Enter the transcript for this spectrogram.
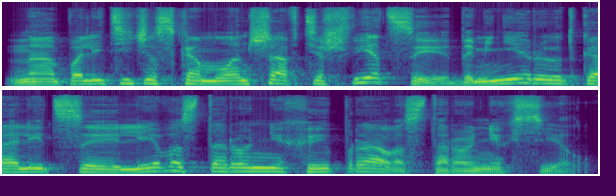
На политическом ландшафте Швеции доминируют коалиции левосторонних и правосторонних сил.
